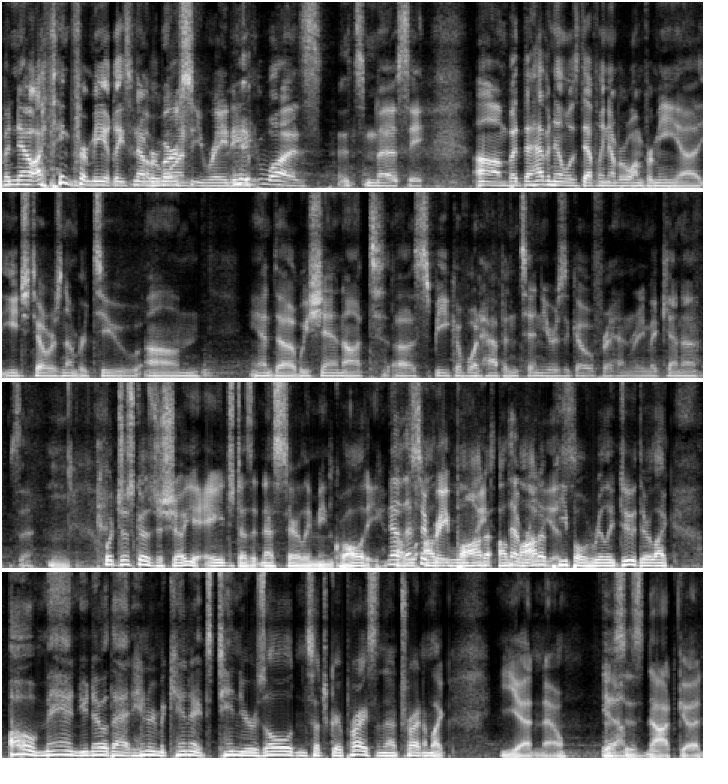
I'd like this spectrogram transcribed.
but no, I think for me at least number one mercy one, rating. It was it's mercy, um, but the Heaven Hill was definitely number one for me. Uh, E.H. Taylor's number two, um, And uh, we shall not uh, speak of what happened 10 years ago for Henry McKenna. So, Well, it just goes to show you, age doesn't necessarily mean quality. No, that's a great lot point. Of, a That lot really of is. people really do. They're like, "Oh man, you know that Henry McKenna? It's ten years old and such a great price." And I tried. I'm like, "Yeah, no, this Yeah. is not good."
